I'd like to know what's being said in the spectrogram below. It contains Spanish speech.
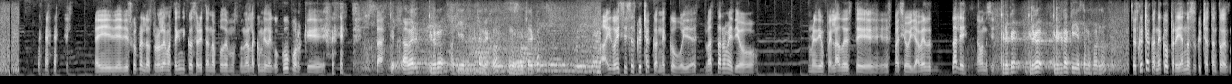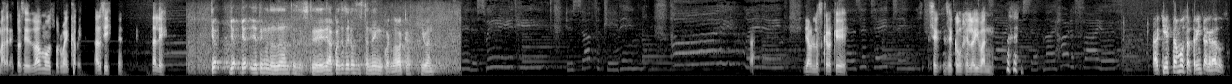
y, disculpen los problemas técnicos, ahorita no podemos poner la cumbia de Goku porque está. A ver, creo que aquí ya se escucha mejor. ¿No se escucha eco? Ay, güey, sí se escucha con eco, güey. Va a estar medio medio pelado este espacio y a ver, dale, vámonos sí. Creo que, creo, creo que aquí ya está mejor, ¿no? Se escucha con eco, pero ya no se escucha tanto desmadre. Entonces vamos por buen camino. Ahora sí, dale. Yo, yo, yo, yo tengo una duda antes. Este, ¿A cuántas horas están en Cuernavaca, Iván? Ah, diablos, creo que se, se congeló Iván. Aquí estamos a 30 grados.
